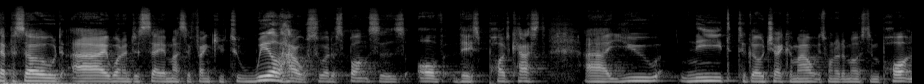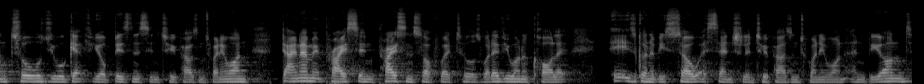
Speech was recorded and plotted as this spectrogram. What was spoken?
episode, I want to just say a massive thank you to Wheelhouse, who are the sponsors of this podcast. Uh, you need to go check them out. It's one of the most important tools you will get for your business in 2021. Dynamic pricing, pricing software tools, whatever you want to call it, it is going to be so essential in 2021 and beyond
